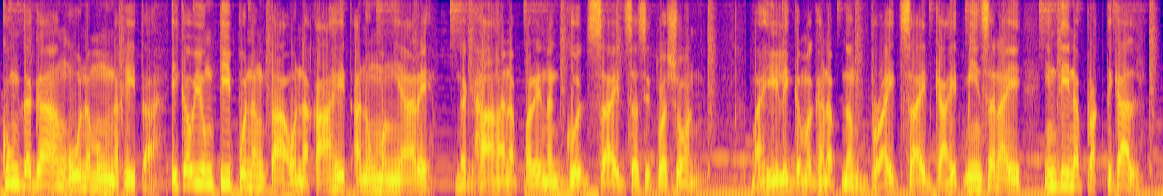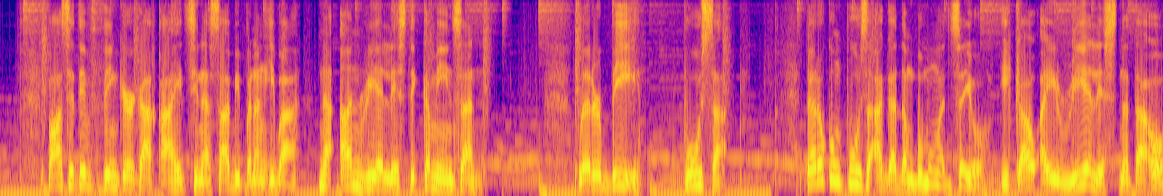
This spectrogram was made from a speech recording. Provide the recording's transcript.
Kung daga ang una mong nakita, ikaw yung tipo ng tao na kahit anong mangyari, naghahanap pa rin ng good side sa sitwasyon. Mahilig ka maghanap ng bright side kahit minsan ay hindi na praktikal. Positive thinker ka kahit sinasabi pa ng iba na unrealistic ka minsan. Letter B, pusa. Pero kung pusa agad ang bumungad sa'yo, ikaw ay realist na tao.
